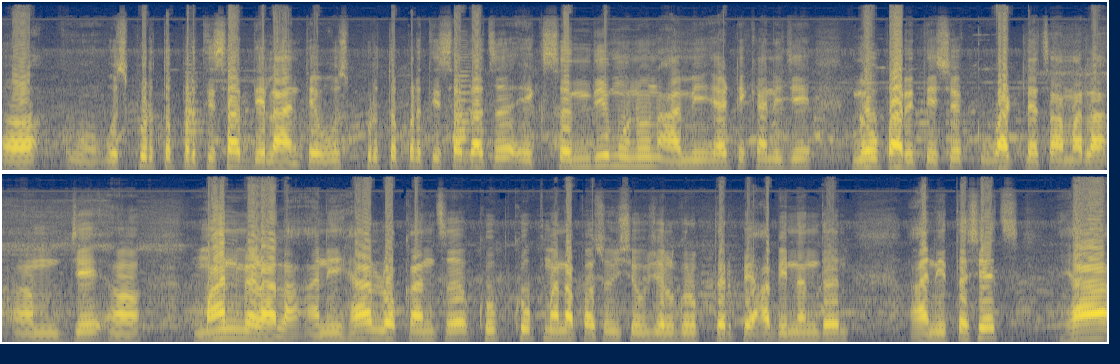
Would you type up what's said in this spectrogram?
उत्स्फूर्त प्रतिसाद दिला आणि त्या उत्स्फूर्त प्रतिसादाचं एक संधी म्हणून आम्ही या ठिकाणी जे नऊ पारितोषिक वाटल्याचा आम्हाला जे मान मिळाला आणि ह्या लोकांचं खूप खूप मनापासून शिवजल ग्रुपतर्फे अभिनंदन आणि तसेच ह्या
